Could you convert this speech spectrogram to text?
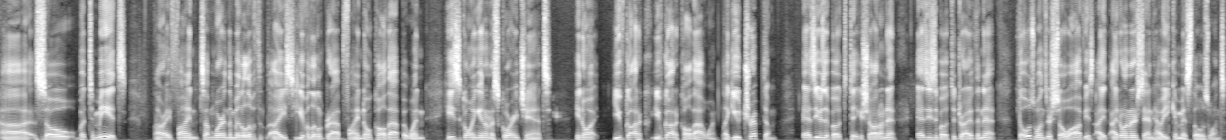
Uh, so, but to me, it's all right, fine. Somewhere in the middle of the ice, you give a little grab, fine. Don't call that. But when he's going in on a scoring chance, you know what? You've got to you've got to call that one. Like you tripped him as he was about to take a shot on net, as he's about to drive the net. Those ones are so obvious. I, I don't understand how he can miss those ones.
